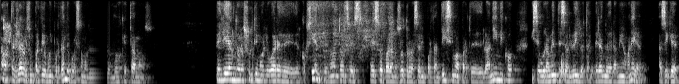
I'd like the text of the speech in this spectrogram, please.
No, está claro que es un partido muy importante porque somos los dos que estamos peleando los últimos lugares de- del cociente, ¿no? Entonces, eso para nosotros va a ser importantísimo, aparte de lo anímico, y seguramente San Luis lo está esperando de la misma manera. Así que va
